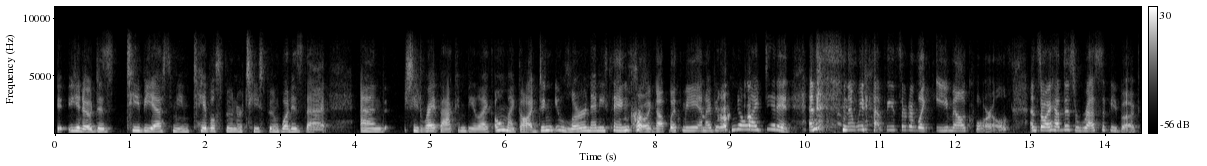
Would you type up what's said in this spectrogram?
you know does tbs mean tablespoon or teaspoon what is that and she'd write back and be like oh my god didn't you learn anything growing up with me? And i'd be like no i didn't. And, and then we'd have these sort of like email quarrels. And so i have this recipe book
